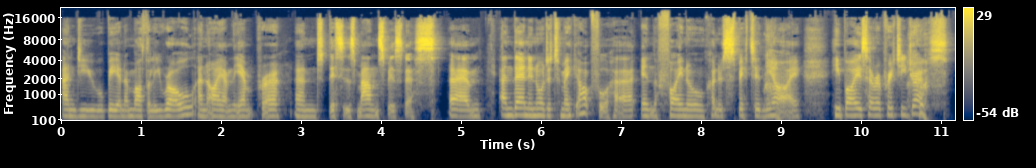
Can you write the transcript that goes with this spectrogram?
and you will be in a motherly role, and I am the emperor, and this is man's business. Um, and then, in order to make up for her in the final kind of spit in the eye, he buys her a pretty dress.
